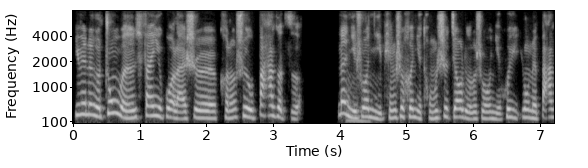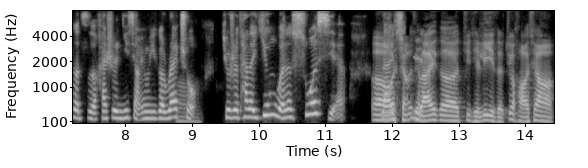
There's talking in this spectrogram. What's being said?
因为那个中文翻译过来是可能是有八个字，那你说嗯你平时和你同事交流的时候，你会用那八个字，还是你想用一个 retro，哦就是它的英文的缩写呃，我想起来一个具体例子，就好像，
